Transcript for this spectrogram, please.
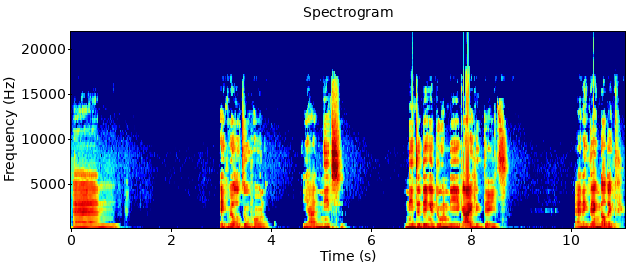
En ik wilde toen gewoon ja, niet, niet de dingen doen die ik eigenlijk deed. En ik denk dat ik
